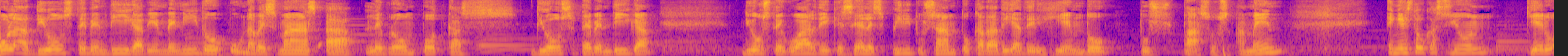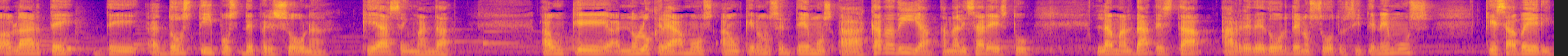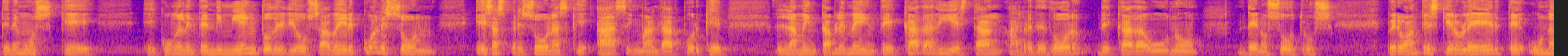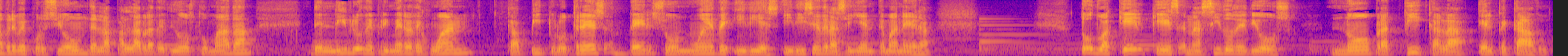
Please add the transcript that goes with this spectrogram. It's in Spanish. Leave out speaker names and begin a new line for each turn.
Hola, Dios te bendiga. Bienvenido una vez más a Lebron Podcast. Dios te bendiga. Dios te guarde y que sea el Espíritu Santo cada día dirigiendo tus pasos. Amén. En esta ocasión quiero hablarte de dos tipos de personas que hacen maldad. Aunque no lo creamos, aunque no nos sentemos a cada día analizar esto, la maldad está alrededor de nosotros y tenemos que saber y tenemos que, eh, con el entendimiento de Dios, saber cuáles son esas personas que hacen maldad, porque lamentablemente cada día están alrededor de cada uno de nosotros. Pero antes quiero leerte una breve porción de la palabra de Dios tomada del libro de Primera de Juan, capítulo 3, verso 9 y 10. Y dice de la siguiente manera, todo aquel que es nacido de Dios no practica la, el pecado,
